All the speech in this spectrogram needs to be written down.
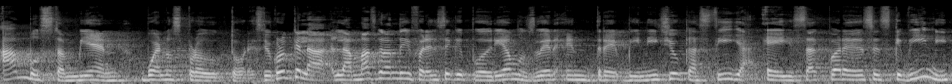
ambos también buenos productores. Yo creo que la, la, más grande diferencia que podríamos ver entre Vinicio Castilla e Isaac Paredes es que Vini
